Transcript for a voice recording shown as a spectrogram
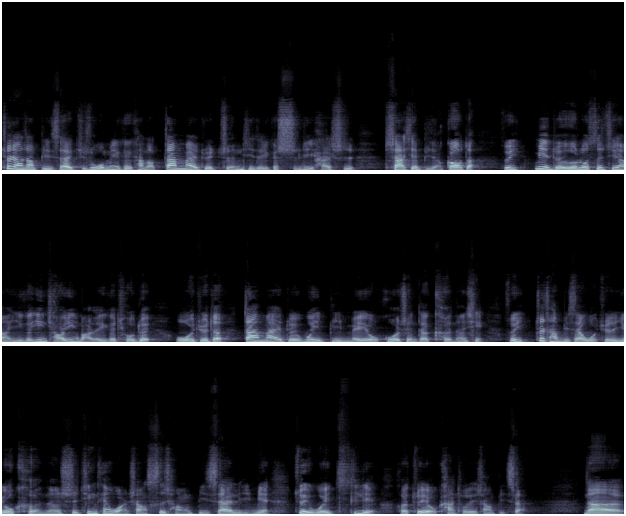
这两场比赛，其实我们也可以看到，丹麦队整体的一个实力还是下限比较高的。所以面对俄罗斯这样一个硬桥硬马的一个球队，我觉得丹麦队未必没有获胜的可能性。所以这场比赛，我觉得有可能是今天晚上四场比赛里面最为激烈和最有看头的一场比赛。那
